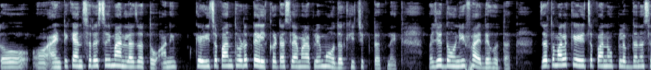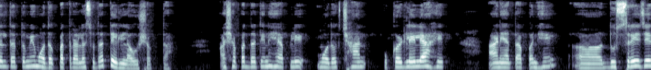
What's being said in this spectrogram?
तो अँटी कॅन्सरसही मानला जातो आणि केळीचं पान थोडं तेलकट असल्यामुळे आपले मोदकही चिकटत नाहीत. म्हणजे दोन्ही फायदे होतात. जर तुम्हाला केळीचं पान उपलब्ध नसेल तर तुम्ही मोदक पत्राला सुद्धा तेल लावू शकता. अशा पद्धतीने हे आपले मोदक छान उकडलेले आहेत आणि आता आपण हे दुसरे जे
